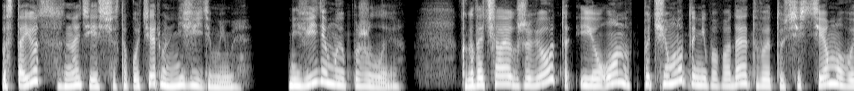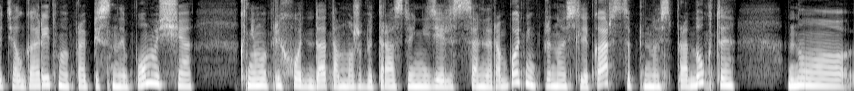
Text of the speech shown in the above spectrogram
остаются, знаете, есть сейчас такой термин, невидимыми. Невидимые пожилые. Когда человек живет, и он почему-то не попадает в эту систему, в эти алгоритмы прописанной помощи, к нему приходит, да, там, может быть, раз в две недели социальный работник, приносит лекарства, приносит продукты, но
